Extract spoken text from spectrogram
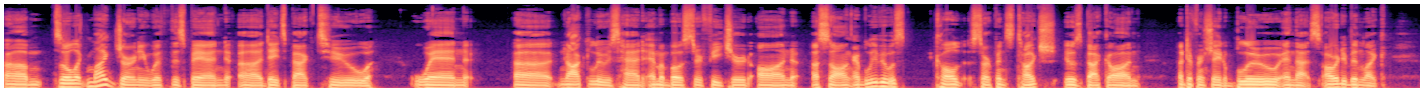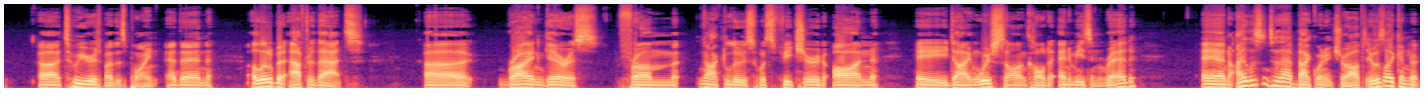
Um, so like my journey with this band, uh, dates back to when, uh, Knocked Loose had Emma Boster featured on a song. I believe it was called Serpent's Touch. It was back on a different shade of blue and that's already been like, uh, two years by this point. And then a little bit after that, uh, Bryan Garris from Knocked Loose was featured on a Dying Wish song called Enemies in Red. And I listened to that back when it dropped. It was like in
